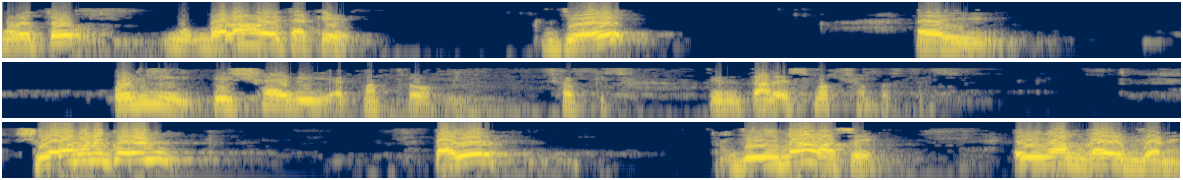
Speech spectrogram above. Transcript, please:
মূলত বলা হয়ে থাকে যে এই অলি পীর সাহেবই একমাত্র সবকিছু। তিনি তার স্মত সাব্যস্ত শিয়ারা মনে করেন তাদের যে ইমাম আছে, এই ইমাম গায়েব জানে।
